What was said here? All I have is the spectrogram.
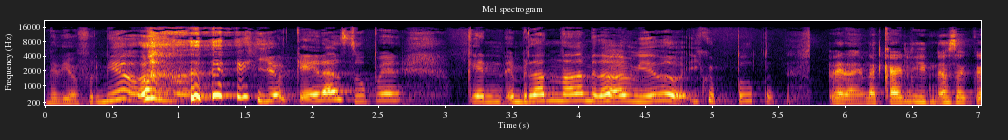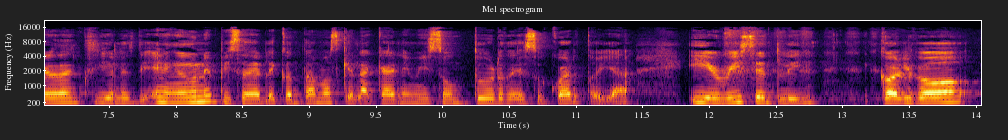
me dio full miedo. yo que era súper que en, verdad nada me daba miedo, hijo de puta. Verán, la Carly, ¿no se acuerdan que yo les di? En un episodio le contamos que la Carly me hizo un tour de su cuarto ya. Y recently colgó,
